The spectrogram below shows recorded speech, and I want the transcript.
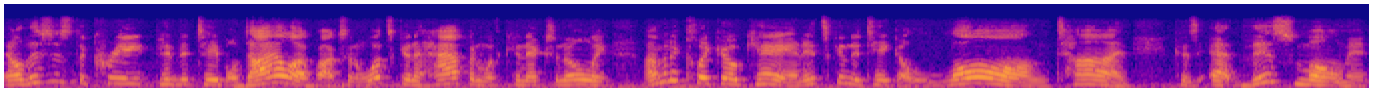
now this is the create pivot table dialog box. and what's going to happen with connection only, i'm going to click ok. and it's going to take a long time because at this moment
